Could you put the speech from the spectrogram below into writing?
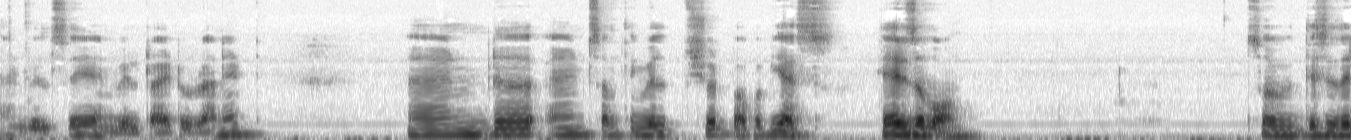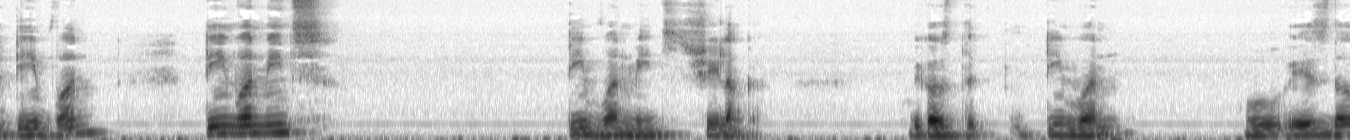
and we'll say and we'll try to run it. And uh, and something will should pop up. Yes here is a worm so this is the team one. Team one means team one means Sri Lanka. Because the team one who is the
